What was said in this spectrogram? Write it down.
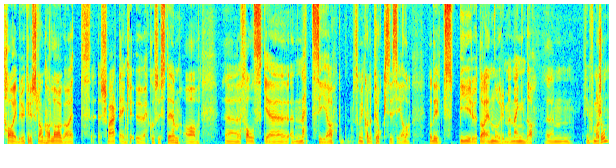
ta i bruk Russland har laga et svært egentlig økosystem av eh, falske nettsider, som vi kaller proxy-sider. Og De spyr ut av enorme mengder eh, informasjon,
